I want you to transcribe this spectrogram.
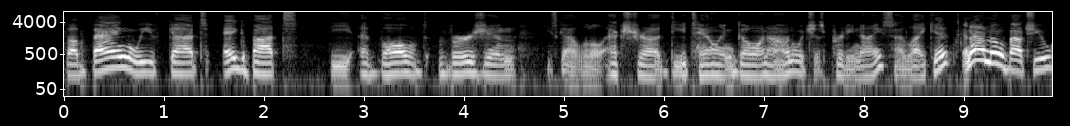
But bang, we've got Eggbot, the evolved version. He's got a little extra detailing going on, which is pretty nice. I like it. And I don't know about you.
